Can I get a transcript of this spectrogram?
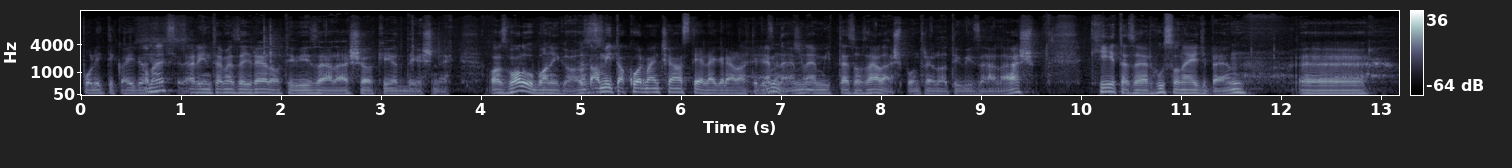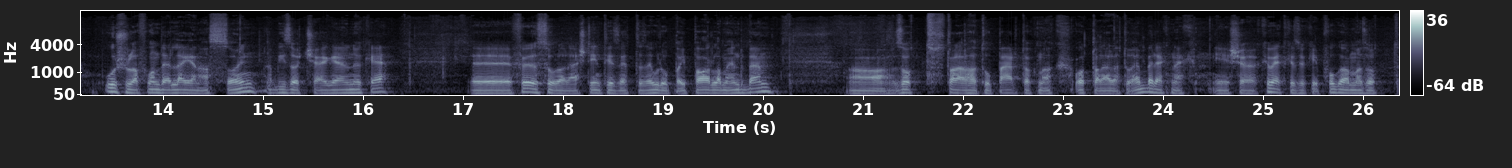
politikai döntés. Szerintem ez egy relativizálása a kérdésnek. Az valóban igaz. Az, amit a kormány csinál, az tényleg relativizálás. Nem, nem, nem, itt ez az álláspont relativizálás. 2021-ben uh, Ursula von der Leyen asszony, a bizottság elnöke, felszólalást intézett az Európai Parlamentben, az ott található pártoknak, ott található embereknek, és a következőképp fogalmazott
